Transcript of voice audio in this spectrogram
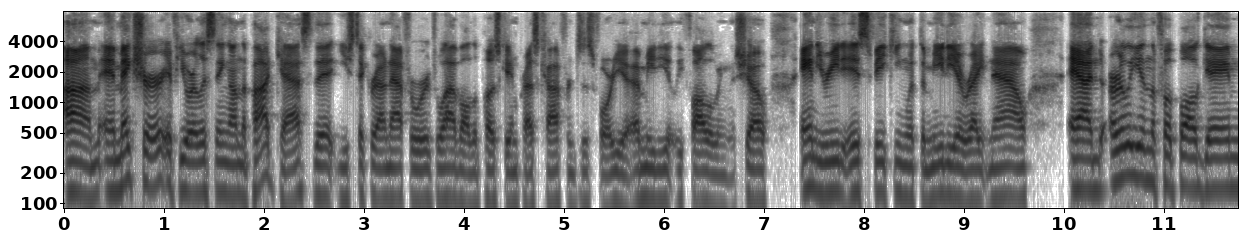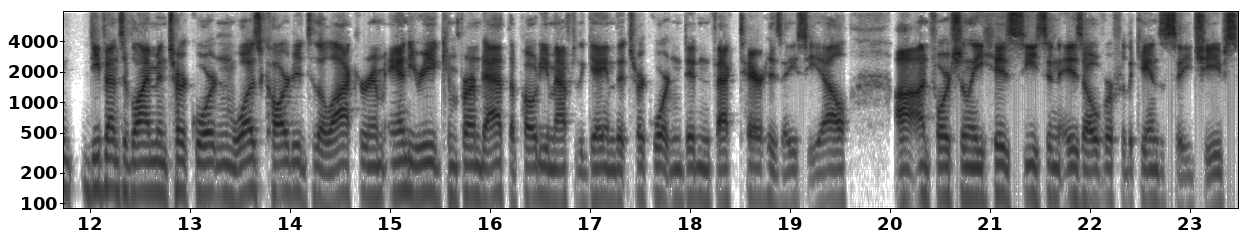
Um, and make sure if you are listening on the podcast that you stick around afterwards. We'll have all the post game press conferences for you immediately following the show. Andy Reid is speaking with the media right now. And early in the football game, defensive lineman Turk Wharton was carted to the locker room. Andy Reid confirmed at the podium after the game that Turk Wharton did, in fact, tear his ACL. Uh, unfortunately, his season is over for the Kansas City Chiefs.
